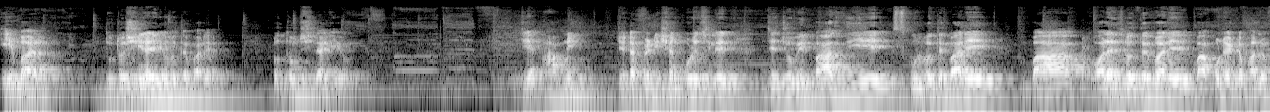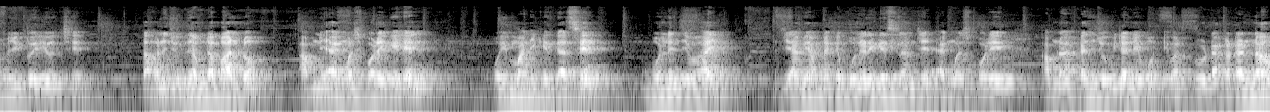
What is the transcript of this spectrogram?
এবার দুটো সিনারিও হতে পারে। প্রথম সিনারিও যে আপনি যেটা প্রেডিকশন করেছিলেন যে জমির পাশ দিয়ে স্কুল হতে পারে বা কলেজ হতে পারে বা কোনো একটা ভালো প্রজেক্ট তৈরি হচ্ছে, তাহলে জমি দামটা বাড়লো। আপনি এক মাস পরে গেলেন, ওই মালিকের কাছে বললেন যে, ভাই যে আমি আপনাকে বলে রেখেছিলাম যে এক মাস পরে আপনার কাছে জমিটা নেব, এবার পুরো টাকাটা নাও,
